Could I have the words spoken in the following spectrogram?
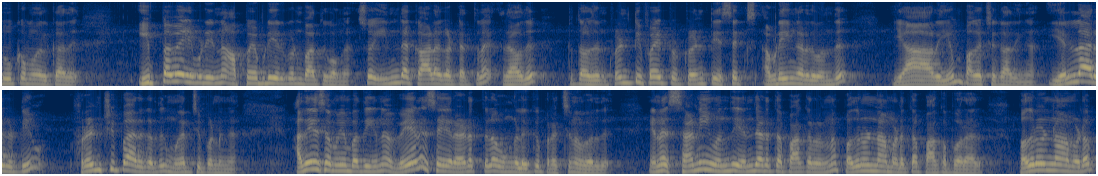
தூக்கமும் இருக்காது. இப்போவே இப்படின்னா அப்போ எப்படி இருக்குன்னு பார்த்துக்கோங்க. ஸோ இந்த காலகட்டத்தில் அதாவது two thousand twenty five to twenty six அப்படிங்கிறது வந்து யாரையும் பகச்சிக்காதீங்க. எல்லாருக்கிட்டேயும் ஃப்ரெண்ட்ஷிப்பாக இருக்கிறதுக்கு முயற்சி பண்ணுங்கள் அதே சமயம் பார்த்திங்கன்னா வேலை செய்கிற இடத்துல உங்களுக்கு பிரச்சனை வருது. ஏன்னா சனி வந்து எந்த இடத்த பார்க்குறோன்னா பதினொன்றாம் இடத்த பார்க்க போகிறாரு பதினொன்றாம் இடம்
